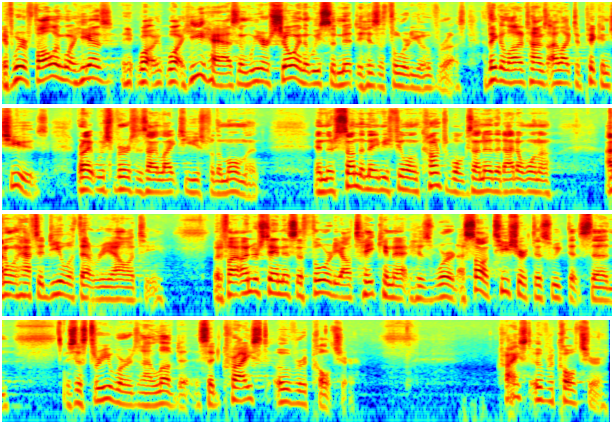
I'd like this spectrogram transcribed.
if we're following what he has, what, what he has, then we are showing that we submit to his authority over us. I think a lot of times I like to pick and choose, right, which verses I like to use for the moment. And there's some that make me feel uncomfortable because I know that I don't want to, I don't have to deal with that reality. But if I understand his authority, I'll take him at his word. I saw a T-shirt this week that said, it's just three words, and I loved it. It said, "Christ over culture." Christ over culture.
